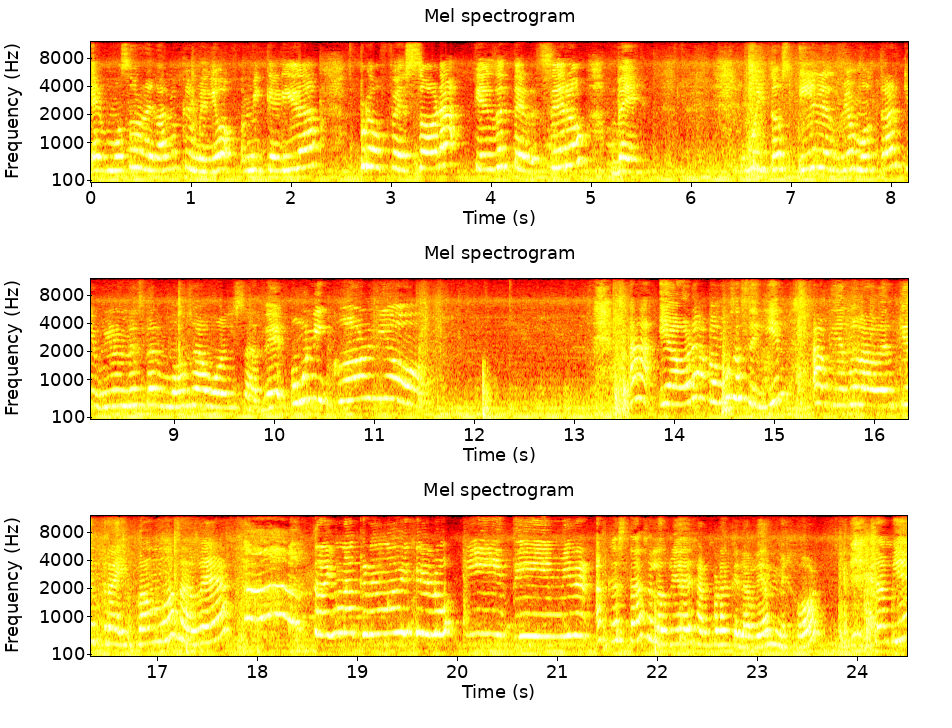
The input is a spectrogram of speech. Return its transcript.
hermoso regalo que me dio mi querida profesora que es de tercero B. y les voy a mostrar que vieron esta hermosa bolsa de unicornio. Ah, y ahora vamos a seguir abriéndola a ver qué trae. Vamos a ver. ¡Ah! Trae una crema de Hello Kitty. Miren, acá está, se las voy a dejar para que la vean mejor. También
